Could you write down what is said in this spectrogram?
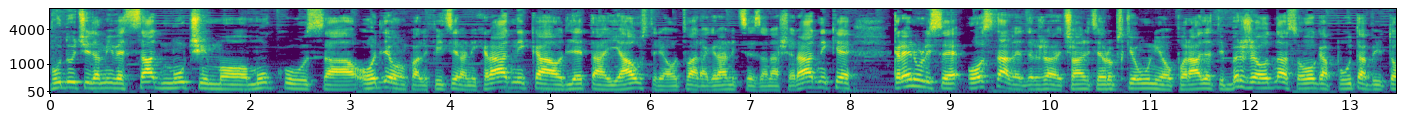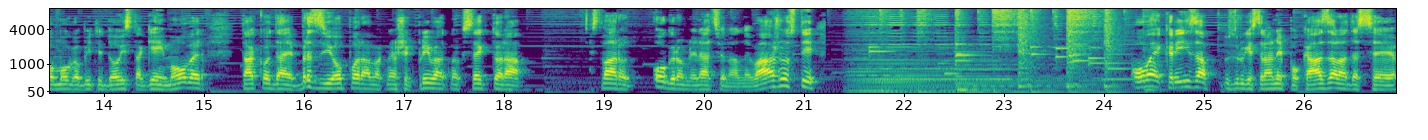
budući da mi već sad mučimo muku sa odljevom kvalificiranih radnika, od ljeta i Austrija otvara granice za naše radnike, krenuli se ostale države članice Europske unije oporavljati brže od nas, ovoga puta bi to mogao biti doista game over, tako da je brzi oporavak našeg privatnog sektora stvar od ogromne nacionalne važnosti. Ova je kriza s druge strane pokazala da se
